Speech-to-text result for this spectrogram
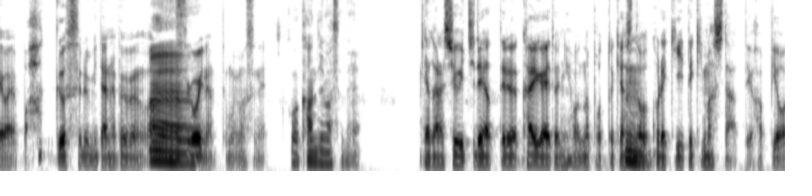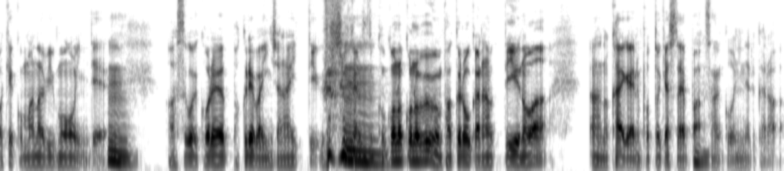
いはやっぱハックするみたいな部分うんはすごいなって思いますね。そこは感じますね。だから週一でやってる海外と日本のポッドキャストうんをこれ聞いてきましたっていう発表は結構学びも多いんで、うん。あ、すごい、これパクればいいんじゃないっていうここのこの部分パクろうかなっていうのは、あの、海外のポッドキャストはやっぱうん参考になるから。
